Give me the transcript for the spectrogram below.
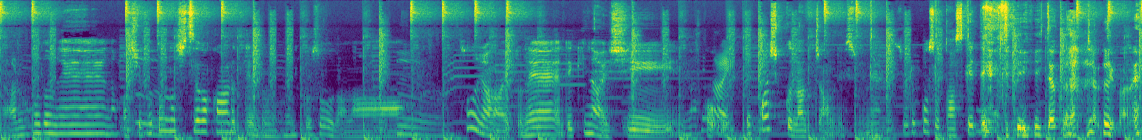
うん、なるほどね。なんか仕事の質が変わるっていうのも本当そうだな。うんそうじゃないとねできないしなんかおかしくなっちゃうんですよね。それこそ助けてって言いたくなっちゃうっていうかね。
